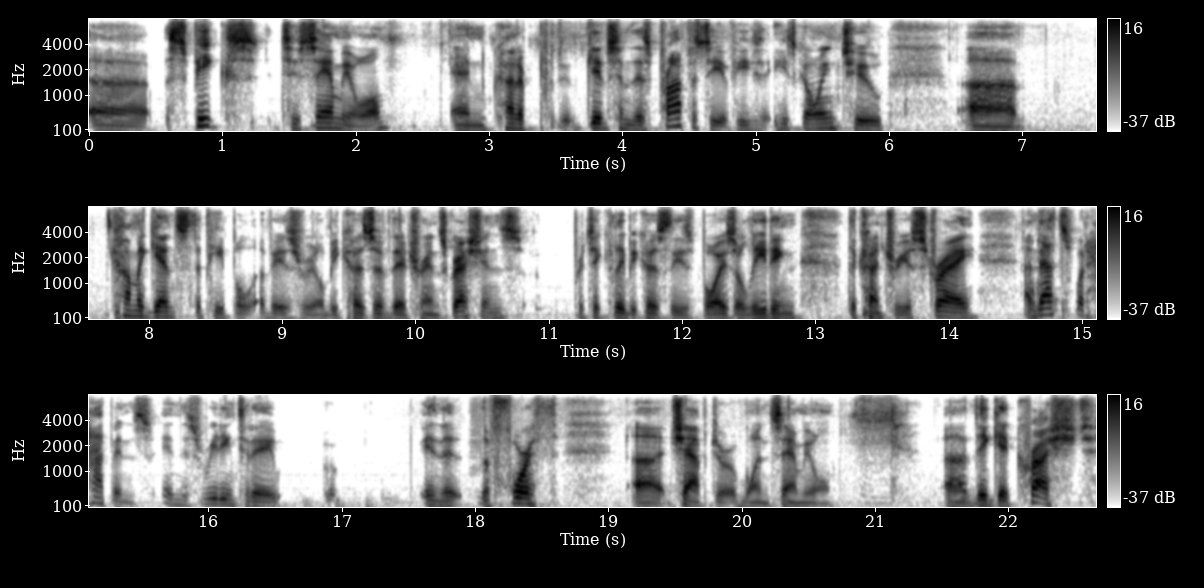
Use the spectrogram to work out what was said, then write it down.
uh, speaks to Samuel and kind of gives him this prophecy of he's he's going to uh, come against the people of Israel because of their transgressions, particularly because these boys are leading the country astray, and that's what happens in this reading today, in the the fourth uh, chapter of one Samuel. Uh, they get crushed,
